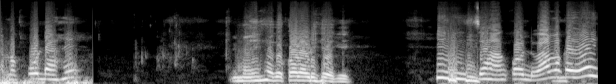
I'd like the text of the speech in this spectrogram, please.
એમાં કોડા હે. એમાં અહીંયા તો કરાડી છે કે જ્યાં કોડું. આમાં કઈ હોય?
